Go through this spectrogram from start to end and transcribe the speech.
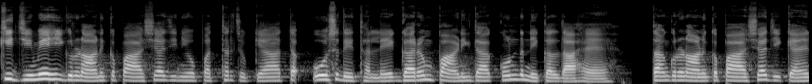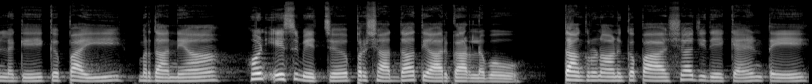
ਕਿ ਜਿਵੇਂ ਹੀ ਗੁਰੂ ਨਾਨਕ ਪਾਤਸ਼ਾਹ ਜੀ ਨੇ ਉਹ ਪੱਥਰ ਚੁੱਕਿਆ ਤਾਂ ਉਸ ਦੇ ਥੱਲੇ ਗਰਮ ਪਾਣੀ ਦਾ ਕੁੰਡ ਨਿਕਲਦਾ ਹੈ। ਤਾਂ ਗੁਰੂ ਨਾਨਕ ਪਾਤਸ਼ਾਹ ਜੀ ਕਹਿਣ ਲੱਗੇ ਕਿ ਭਾਈ ਮਰਦਾਨਿਆ, ਹੁਣ ਇਸ ਵਿੱਚ ਪ੍ਰਸ਼ਾਦਾ ਤਿਆਰ ਕਰ ਲਵੋ। ਤਾਂ ਗੁਰੂ ਨਾਨਕ ਪਾਤਸ਼ਾਹ ਜੀ ਦੇ ਕਹਿਣ ਤੇ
